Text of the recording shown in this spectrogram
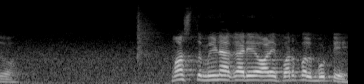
જો. મસ્ત મીણાકારીવાળી પર્પલ બુટી.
